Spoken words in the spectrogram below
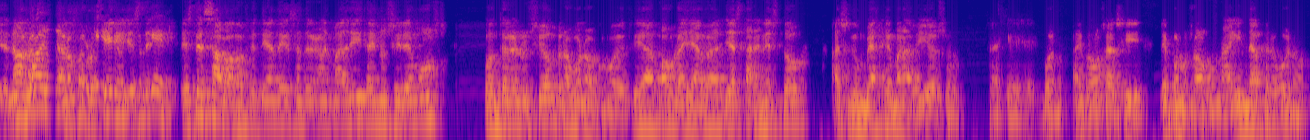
eh, no, No, lo, no, lo ¿por coloqué qué? ¿Por este, este sábado, efectivamente, que se entregan en Madrid, ahí nos iremos con toda la ilusión, pero bueno, como decía Paula, ya, ya estar en esto ha sido un viaje maravilloso. O sea que, bueno, ahí vamos a ver si le ponemos alguna guinda, pero bueno,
